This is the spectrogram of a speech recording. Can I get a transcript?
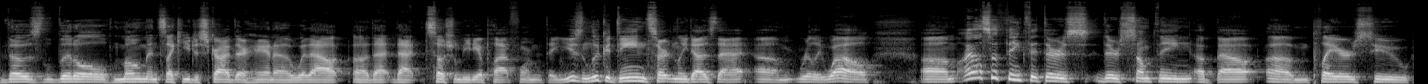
those little moments like you described there Hannah without uh, that that social media platform that they use. And Luca Digne certainly does that um, really well um, I also think that there's there's something about um, players who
